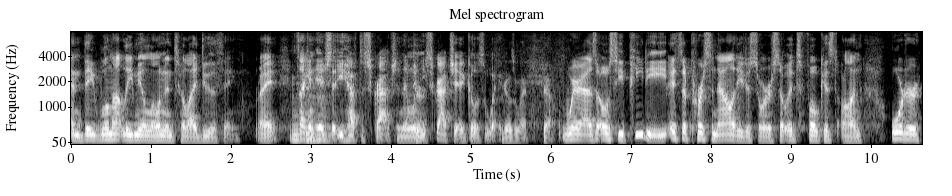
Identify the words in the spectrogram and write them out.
and they will not leave me alone until I do the thing, right? It's like an itch that you have to scratch, and then when you scratch it, it goes away. It goes away. Yeah. Whereas OCPD, it's a personality disorder, so it's focused on order,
